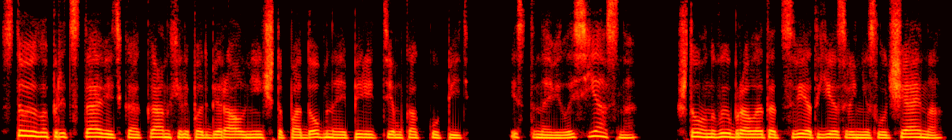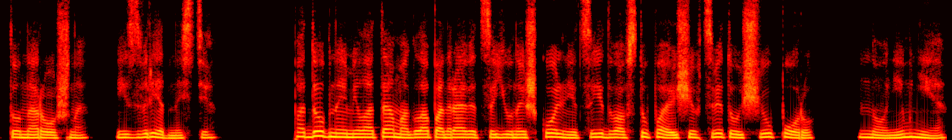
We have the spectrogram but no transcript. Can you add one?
Стоило представить, как Анхель подбирал нечто подобное перед тем, как купить, и становилось ясно, что он выбрал этот цвет, если не случайно, то нарочно, из вредности. Подобная милота могла понравиться юной школьнице, едва вступающей в цветущую пору, но не мне.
